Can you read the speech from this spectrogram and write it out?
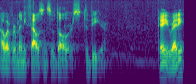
however many thousands of dollars to be here. Okay, you ready?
